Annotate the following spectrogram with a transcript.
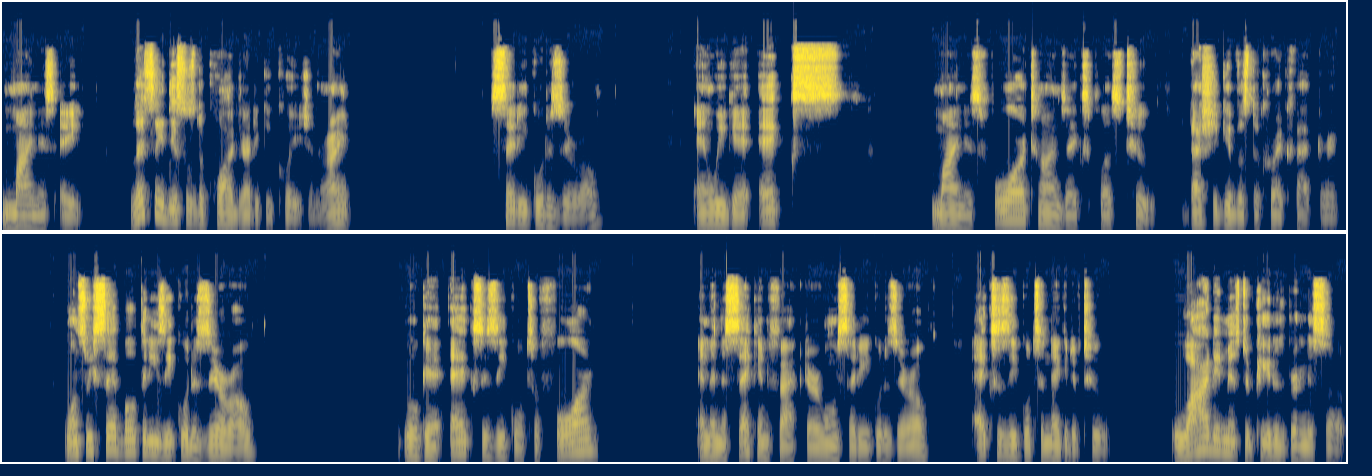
minus 8. Let's say this was the quadratic equation, right? Set equal to 0. And we get x minus 4 times x plus 2. That should give us the correct factoring. Once we set both of these equal to 0, we'll get x is equal to 4. And then the second factor, when we set it equal to 0, x is equal to negative 2. Why did Mr. Peters bring this up?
